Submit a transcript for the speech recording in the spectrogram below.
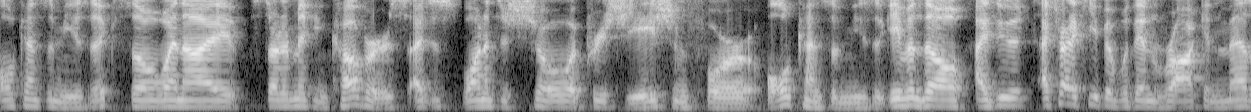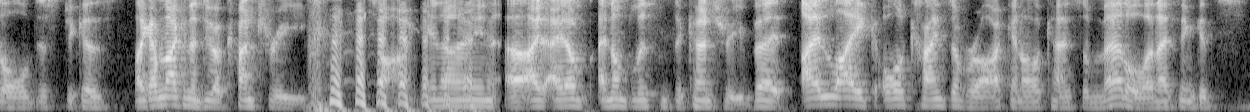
all kinds of music. So when I started making covers, I just wanted to show appreciation for all kinds of music. Even though I do, I try to keep it within rock and metal, just because, like, I'm not gonna do a country song. You know what I mean? Uh, I, I don't, I don't listen to country, but I like all kinds of rock and all kinds of metal, and I think it's,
